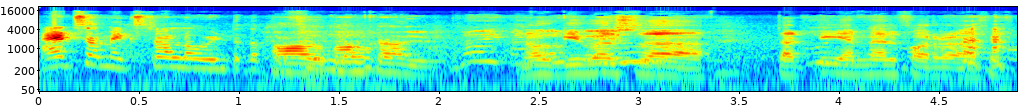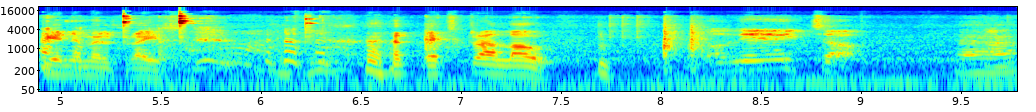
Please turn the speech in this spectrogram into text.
Add some extra love into the ah, perfume. Ah, now. No, you now give us uh, 30 ml for uh, 15 ml price. extra love. uh-huh.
